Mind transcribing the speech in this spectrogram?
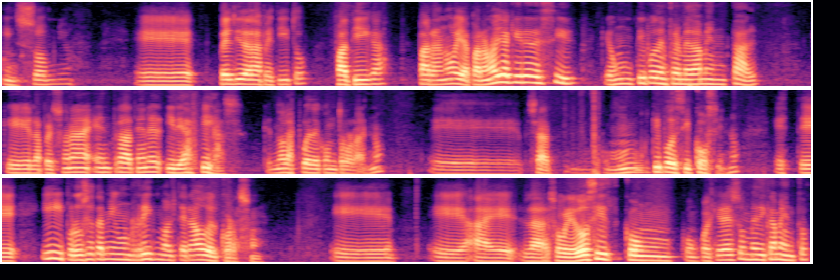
insomnio, eh, pérdida de apetito, fatiga, paranoia. Paranoia quiere decir que es un tipo de enfermedad mental que la persona entra a tener ideas fijas, que no las puede controlar, ¿no? Eh, o sea, como un tipo de psicosis, ¿no? Este, y produce también un ritmo alterado del corazón. Eh, la sobredosis con, cualquiera de esos medicamentos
